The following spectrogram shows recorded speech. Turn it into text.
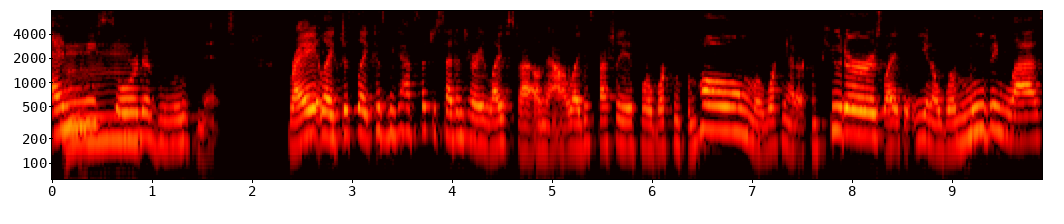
any mm. sort of movement right? Like just like because we have such a sedentary lifestyle now, like especially if we're working from home, we're working at our computers, like you know, we're moving less.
